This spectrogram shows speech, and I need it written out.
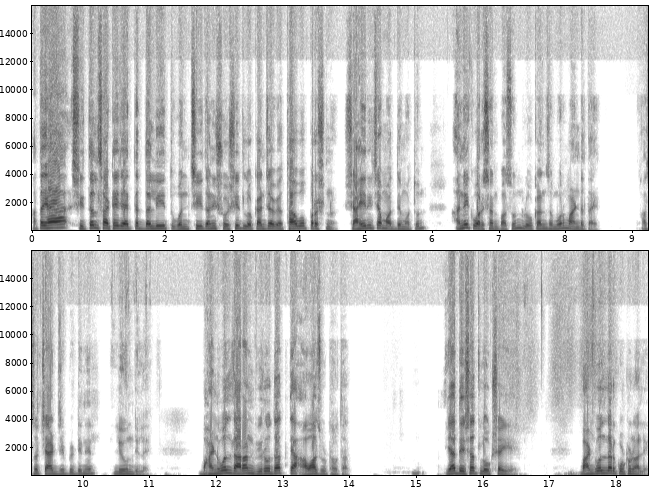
आता ह्या शीतल साठे ज्या आहेत त्या दलित वंचित आणि शोषित लोकांच्या व्यथा व प्रश्न शाहिरीच्या माध्यमातून अनेक वर्षांपासून लोकांसमोर मांडत आहेत. असं चॅट जी पी टीने लिहून दिलंय. भांडवलदारांविरोधात त्या आवाज उठवतात. या देशात लोकशाही आहे. भांडवलदार कुठून आले?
